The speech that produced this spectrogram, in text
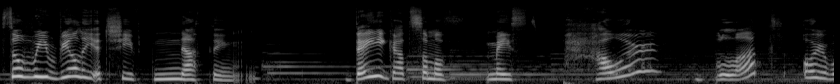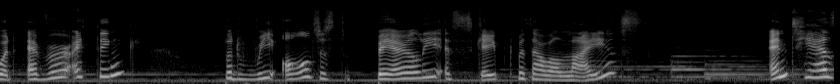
So we really achieved nothing. They got some of Mei's power? Blood? Or whatever, I think. But we all just barely escaped with our lives? And he has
